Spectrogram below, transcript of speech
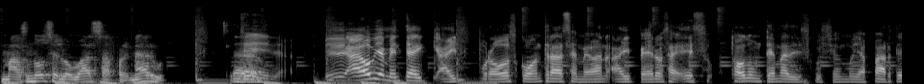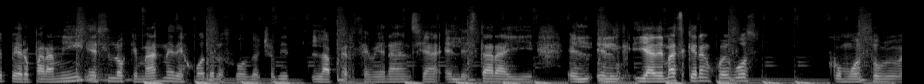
mas no se lo vas a frenar, güey. Eh, ah, obviamente hay, hay, pros, contras, se me van, hay pero, o sea, es todo un tema de discusión muy aparte, pero para mí es lo que más me dejó de los juegos de 8 bits, la perseverancia, el estar ahí, el, el, y además que eran juegos como su,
